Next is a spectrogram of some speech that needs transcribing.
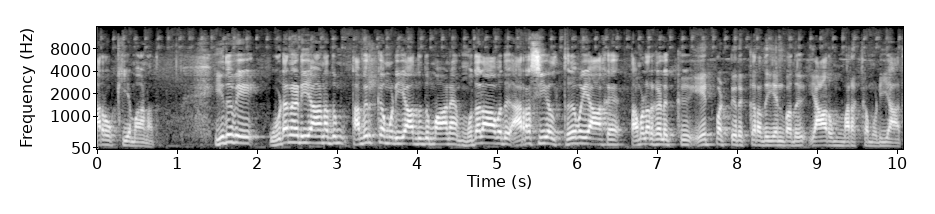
ஆரோக்கியமானது. இதுவே உடனடியானதும் தவிர்க்க முடியாததுமான முதலாவது அரசியல் தேவையாக தமிழர்களுக்கு ஏற்பட்டிருக்கிறது என்பது யாரும் மறக்க முடியாது.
